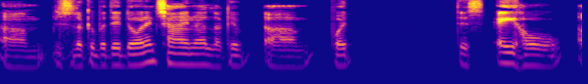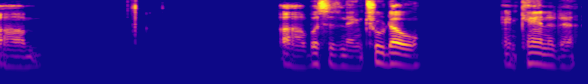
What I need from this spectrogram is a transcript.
Um, just look at what they're doing in China. Look at um, what this a hole, um, uh, what's his name, Trudeau, in Canada.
